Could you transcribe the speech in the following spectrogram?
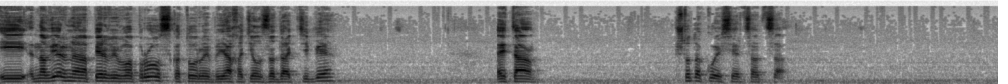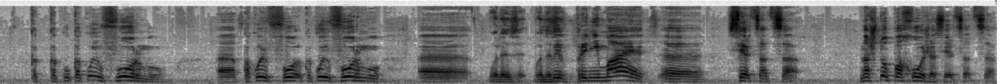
И, наверное, первый вопрос, который бы я хотел задать тебе, это что такое сердце отца? Как- каку- какую форму, э, в какой фо- какую форму э, What is it? What is вы it? принимает э, сердце отца? На что похоже сердце отца?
